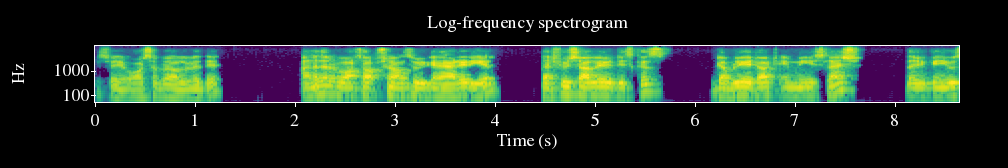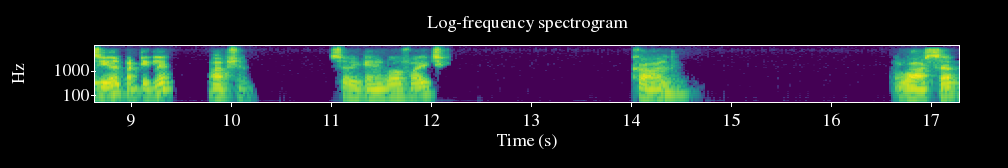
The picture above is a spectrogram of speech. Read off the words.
Your WhatsApp already there. Another WhatsApp option also we can add it here. That future already discuss wa.me slash that you can use your particular option. So you can go for it. Call, WhatsApp,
